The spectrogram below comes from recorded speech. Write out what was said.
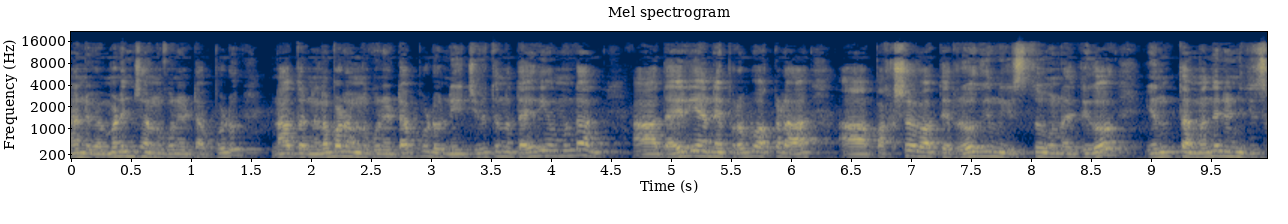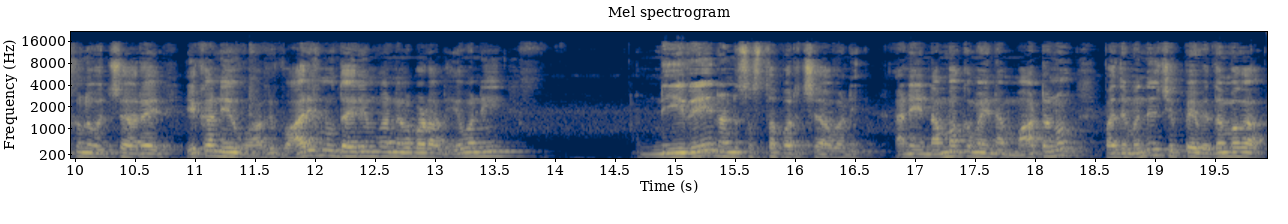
నన్ను వెంబడించాలనుకునేటప్పుడు నాతో నిలబడాలనుకునేటప్పుడు నీ జీవితంలో ధైర్యం ఉండాలి. ఆ ధైర్యాన్ని ప్రభు అక్కడ ఆ పక్షవాతి రోగిని ఇస్తూ ఉన్నది. ఇదిగో నిన్ను తీసుకుని వచ్చారే. ఇక నీవు వారి వారికి నువ్వు ధైర్యంగా నిలబడాలి. ఏమని? నీవే నన్ను స్వస్థపరిచావని అనే నమ్మకమైన మాటను పది మందికి చెప్పే విధముగా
